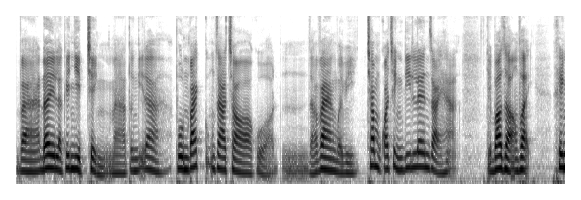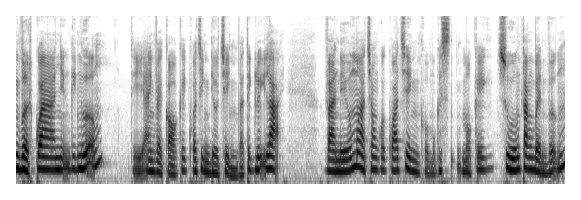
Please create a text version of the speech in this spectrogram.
và đây là cái nhịp chỉnh mà tôi nghĩ là pullback cũng ra trò của ừ, giá vàng bởi vì trong quá trình đi lên dài hạn thì bao giờ cũng vậy, khi anh vượt qua những cái ngưỡng thì anh phải có cái quá trình điều chỉnh và tích lũy lại và nếu mà trong cái quá trình của một cái một cái xu hướng tăng bền vững,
